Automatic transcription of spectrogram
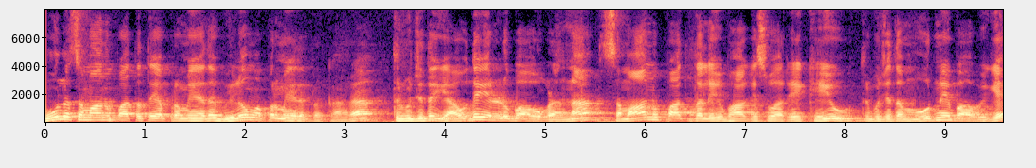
ಮೂಲ ಸಮಾನುಪಾತತೆಯ ಪ್ರಮೇಯದ ವಿಲೋಮ ಪ್ರಮೇಯದ ಪ್ರಕಾರ ತ್ರಿಭುಜದ ಯಾವುದೇ ಎರಡು ಬಾವುಗಳನ್ನು ಸಮಾನುಪಾತದಲ್ಲಿ ವಿಭಾಗಿಸುವ ರೇಖೆಯು ತ್ರಿಭುಜದ ಮೂರನೇ ಬಾವಿಗೆ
